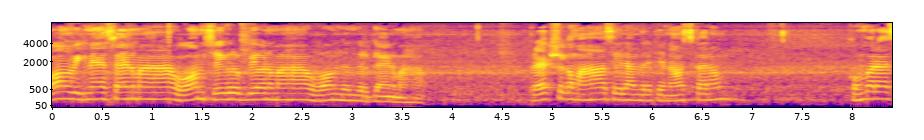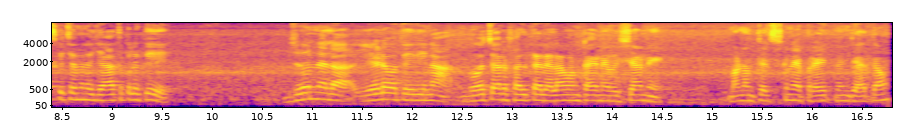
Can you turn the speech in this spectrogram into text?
ఓం విఘ్నేశ్వరాయ నమ ఓం శ్రీ గురుభ్యో నమ ఓం దుందుర్గాయ నమ. ప్రేక్షక మహాశీలందరికీ నమస్కారం. కుంభరాశికి చెందిన జాతకులకి జూన్ నెల ఏడవ తేదీన గోచార ఫలితాలు ఎలా ఉంటాయనే విషయాన్ని మనం తెలుసుకునే ప్రయత్నం చేద్దాం.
